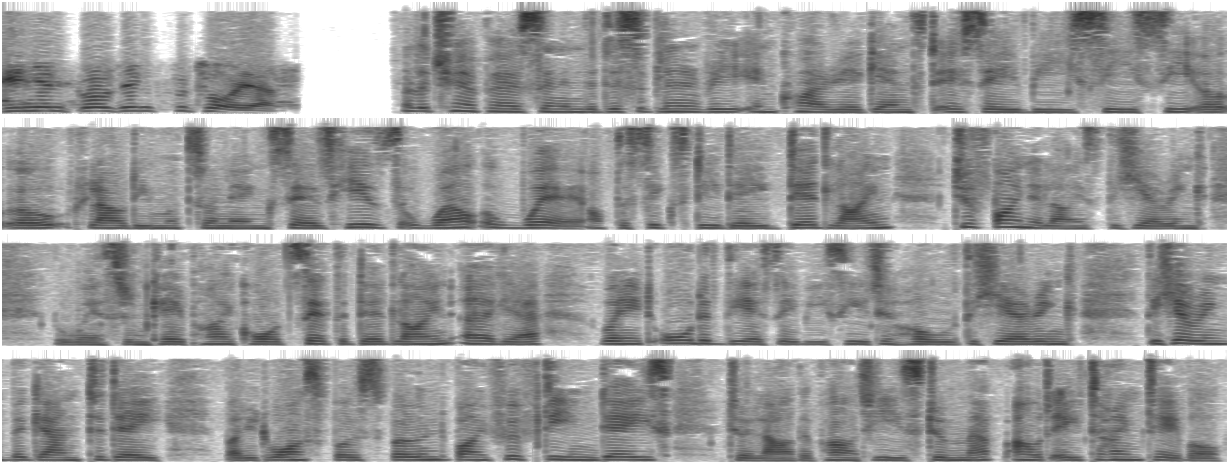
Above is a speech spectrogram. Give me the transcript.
Union Buildings, Pretoria. The chairperson in the disciplinary inquiry against SABC COO Hlaudi Motsoeneng says he is well aware of the 60-day deadline to finalize the hearing. The Western Cape High Court set the deadline earlier when it ordered the SABC to hold the hearing. The hearing began today, but it was postponed by 15 days to allow the parties to map out a timetable.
